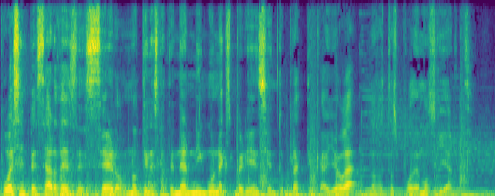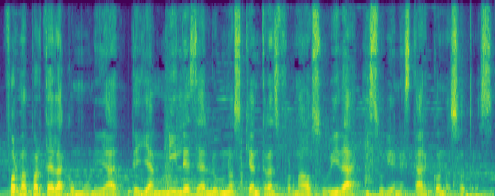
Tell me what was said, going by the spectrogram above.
Puedes empezar desde cero, no tienes que tener ninguna experiencia en tu práctica de yoga, nosotros podemos guiarte. Forma parte de la comunidad de ya miles de alumnos que han transformado su vida y su bienestar con nosotros.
